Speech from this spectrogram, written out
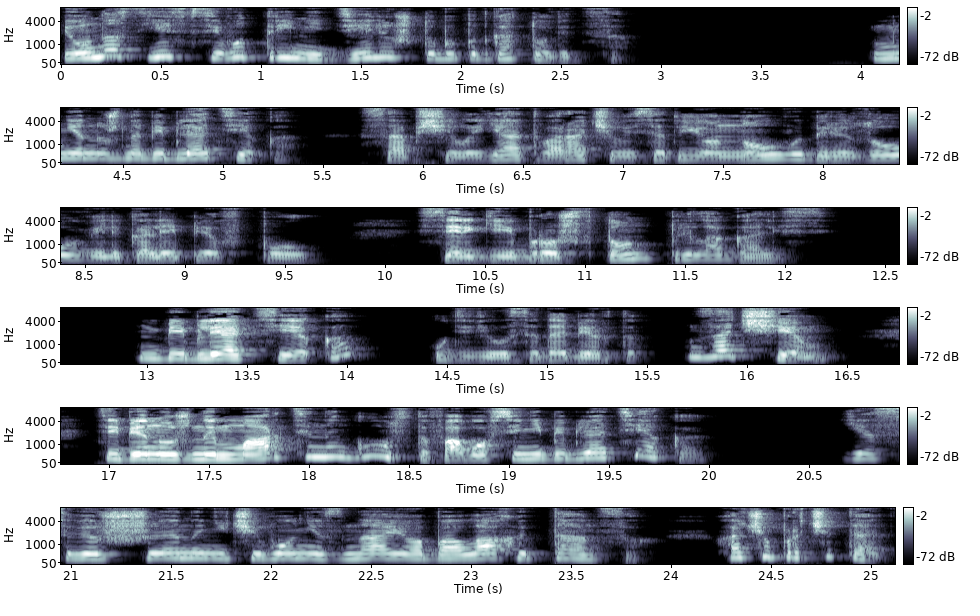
и у нас есть всего три недели, чтобы подготовиться. «Мне нужна библиотека», — сообщила я, отворачиваясь от ее нового бирюзового великолепия в пол. Серьги и брошь в тон прилагались. «Библиотека?» — удивилась Адаберта. «Зачем? Тебе нужны Мартин и Густав, а вовсе не библиотека. Я совершенно ничего не знаю о балах и танцах. Хочу прочитать.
